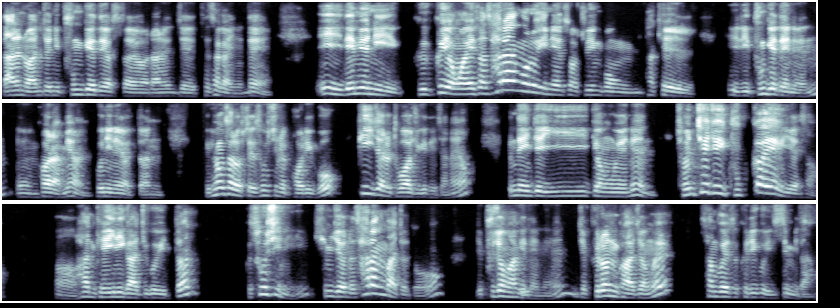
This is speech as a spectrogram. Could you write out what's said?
나는 완전히 붕괴되었어요라는 이제 대사가 있는데 이 내면이 그, 그 영화에서 사랑으로 인해서 주인공 박해일이 붕괴되는 음, 거라면 본인의 어떤 그 형사로서의 소신을 버리고 피의자를 도와주게 되잖아요. 근데 이제 이 경우에는 전체주의 국가에 의해서 어, 한 개인이 가지고 있던 그 소신이 심지어는 사랑마저도 이제 부정하게 되는 이제 그런 과정을 3부에서 그리고 있습니다.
